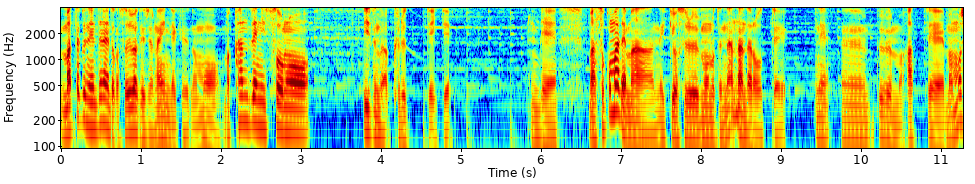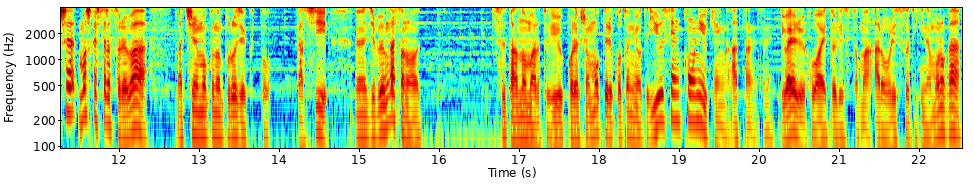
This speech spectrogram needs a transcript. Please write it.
全く寝てないとかそういうわけじゃないんだけれども、まあ、完全にそのリズムは狂っていて。で、まあ、そこまでまあ熱狂するものって何なんだろうってね、うん、部分もあって、まあ、もしもしかしたらそれは、まあ、注目のプロジェクトだし、うん、自分がそのスーパーノーマルというコレクションを持っていることによって優先購入権があったんですねいわゆるホワイトリスト、まあ、アローリスト的なものが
